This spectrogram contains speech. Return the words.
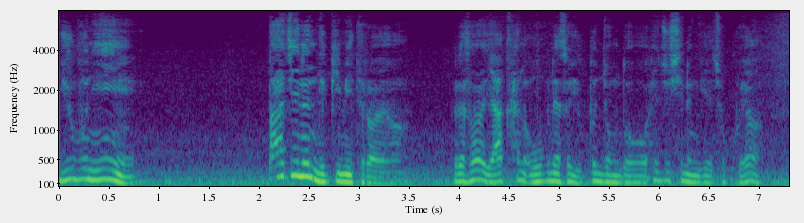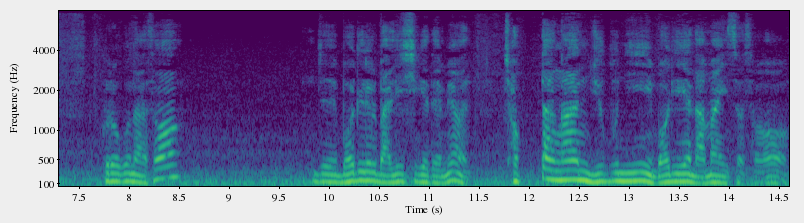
유분이 빠지는 느낌이 들어요. 그래서 약 한 5분에서 6분 정도 해주시는 게 좋고요. 그러고 나서 이제 머리를 말리시게 되면 적당한 유분이 머리에 남아 있어서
